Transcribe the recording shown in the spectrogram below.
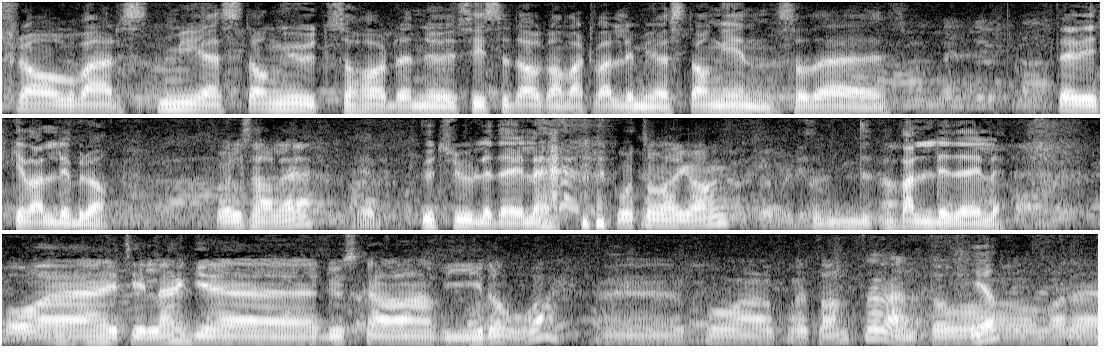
fra å være mye stang ut, så har det nå siste dagene vært veldig mye stang inn. Så det, det virker veldig bra. Føles herlig? Utrolig deilig. Godt å være i gang? Veldig deilig. Og eh, i tillegg, eh, du skal videre òg eh, på, på et annet event. Og Ja. var det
